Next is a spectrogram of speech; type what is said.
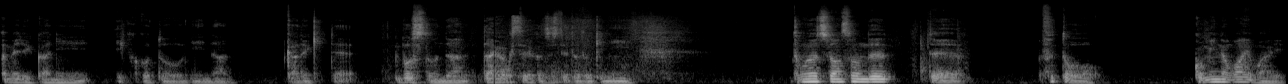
アメリカに行くことになができてボストンで大学生活してた時に友達と遊んでってふとゴミのワイワイ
